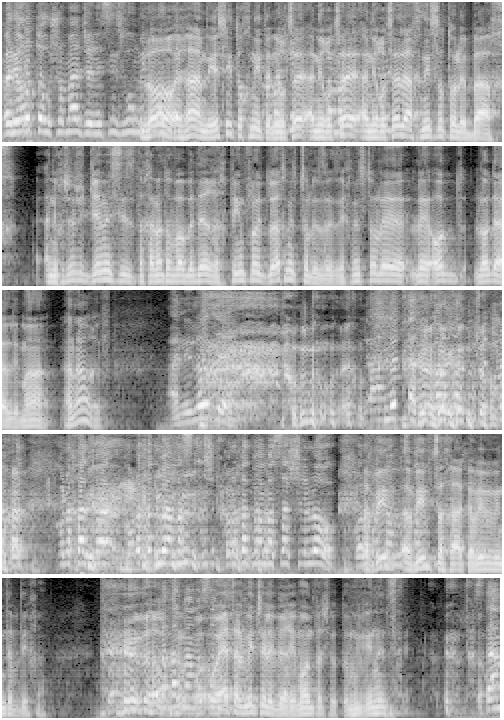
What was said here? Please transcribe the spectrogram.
ואני רואה אותו, הוא שומע ג'נסיס והוא מתמודד. לא, ערן, יש לי תוכנית, אני רוצה-? להכניס אותו לבאך. אני חושב שג'נסיס זה תחנה טובה בדרך. פינק פלויד לא יכניס אותו לזה, זה יכניס אותו לעוד, לא יודע, למה? אנא ערף. אני לא יודע. לא, כל אחד- כל אחד- כל אחד וה- כל אחד והמסע שלו. אביב- צחק, אביב הבין את הבדיחה. אחד הוא- היה. תלמיד שלי ברימון פשוט, הוא מבין את זה. סתם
